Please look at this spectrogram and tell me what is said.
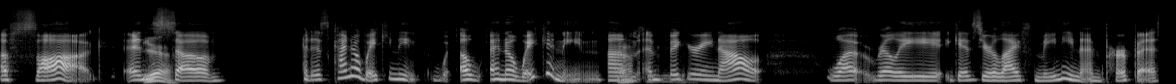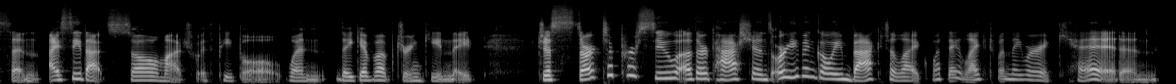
a fog, and Yeah, so it is kinda wakening w a an awakening, um, and figuring out what really gives your life meaning and purpose. And I see that so much with people when they give up drinking, they just start to pursue other passions or even going back to like what they liked when they were a kid and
